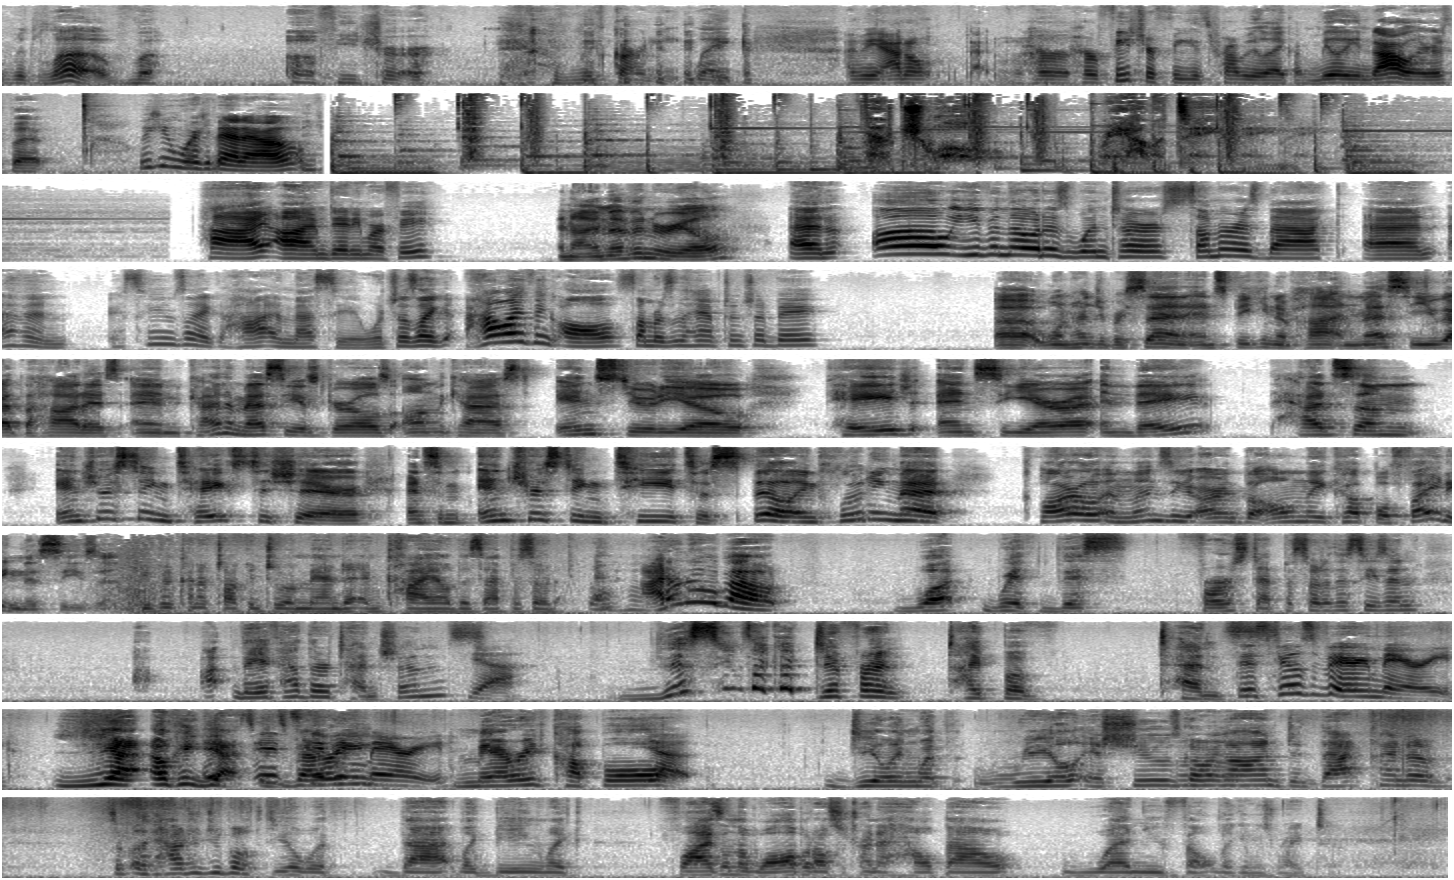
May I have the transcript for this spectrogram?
would love a feature with Cardi. like, I mean, I don't. Her her feature fee is probably like a million dollars, but we can work that out. Virtual reality. Hi, I'm Danny Murphy. And I'm Evan Real. And oh, even though it is winter, summer is back. And Evan, it seems like hot and messy, which is like how I think all summers in Hampton should be. Uh, 100%. And speaking of hot and messy, you got the hottest and kind of messiest girls on the cast in studio, Paige and Ciara, and they had some interesting takes to share and some interesting tea to spill, including that Carl and Lindsay aren't the only couple fighting this season. We've been kind of talking to Amanda and Kyle this episode. And I don't know about what with this first episode of the season. I- They've had their tensions. Yeah. This seems like a different type of tense. This feels very married. yeah. Okay. Yes. it's very married. Married couple Yeah. dealing with real issues going Mm-hmm. on. Did that kind of so like how did you both deal with that? Like being like flies on the wall, but also trying to help out when you felt like it was right to.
